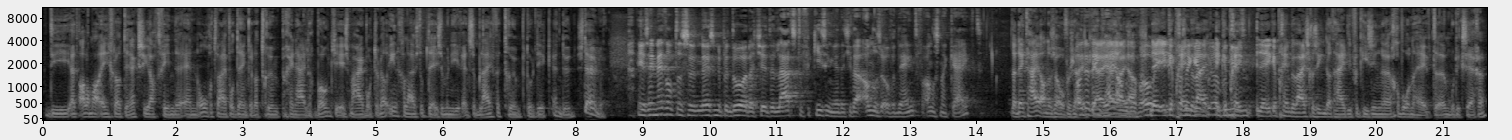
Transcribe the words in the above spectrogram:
die het allemaal één grote heksenjacht vinden... en ongetwijfeld denken dat Trump geen heilig boontje is... maar hij wordt er wel ingeluisterd op deze manier... en ze blijven Trump door dik en dun steunen. Je zei net al tussen neus en de door dat je de laatste verkiezingen... dat je daar anders over of anders naar kijkt. Daar denkt hij anders over, zei oh, daar ik. denkt ja, hij ja, anders ja. over. Nee, ik heb, geen bewijs, ik, heb geen, nee, ik heb geen bewijs gezien dat hij die verkiezingen gewonnen heeft, uh, moet ik zeggen.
